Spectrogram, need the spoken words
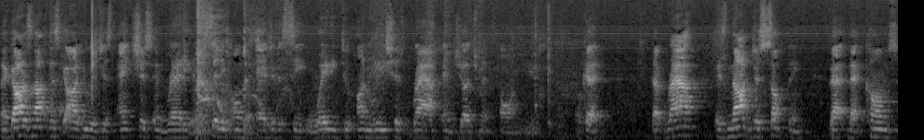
That God is not this God who is just anxious and ready and sitting on the edge of his seat waiting to unleash his wrath and judgment on you. Okay? That wrath is not just something that, that comes,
